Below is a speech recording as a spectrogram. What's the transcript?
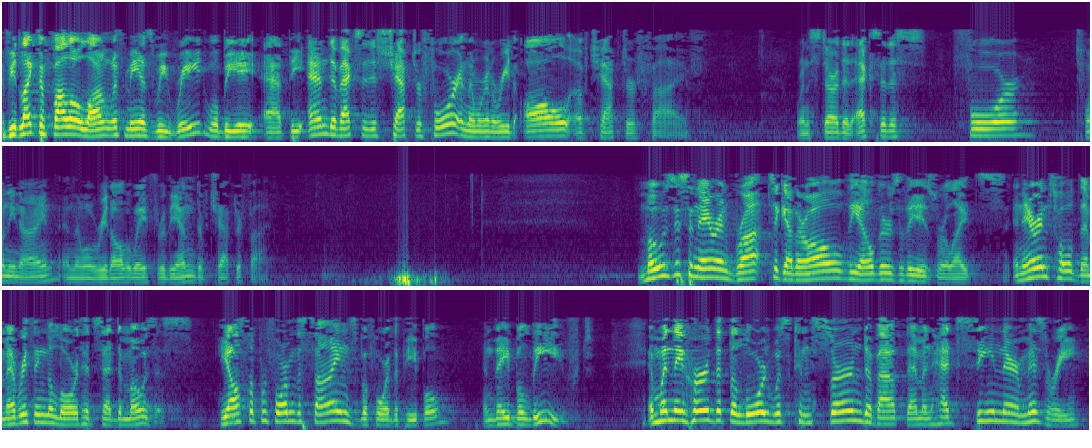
If you'd like to follow along with me as we read, we'll be at the end of Exodus chapter 4, and then we're going to read all of chapter 5. We're going to start at Exodus 4, 29, and then we'll read all the way through the end of chapter 5. Moses and Aaron brought together all the elders of the Israelites, and Aaron told them everything the Lord had said to Moses. He also performed the signs before the people, and they believed. And when they heard that the Lord was concerned about them and had seen their misery,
